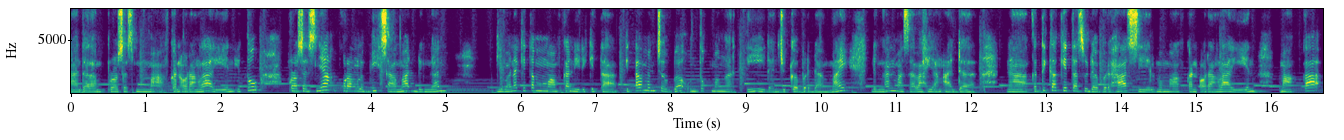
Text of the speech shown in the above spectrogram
Nah, dalam proses memaafkan orang lain itu prosesnya kurang lebih sama dengan gimana kita memaafkan diri kita. Kita mencoba untuk mengerti dan juga berdamai dengan masalah yang ada. Nah, ketika kita sudah berhasil memaafkan orang lain, maka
